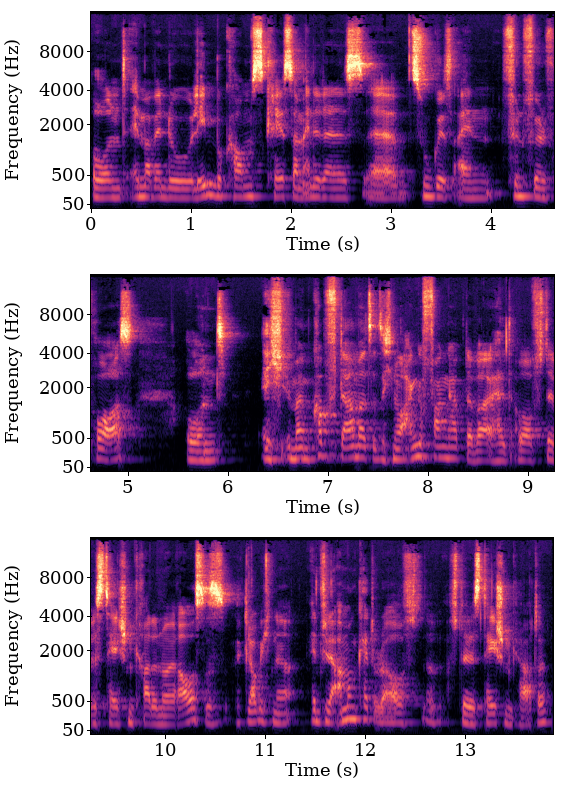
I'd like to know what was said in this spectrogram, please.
und immer wenn du Leben bekommst, kriegst du am Ende deines äh, Zuges ein 5-5 Horse und ich in meinem Kopf damals, als ich nur angefangen habe, da war halt auf Devastation gerade neu raus. Das ist, glaube ich, eine entweder Amonkhet oder auf, auf Devastation-Karte.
